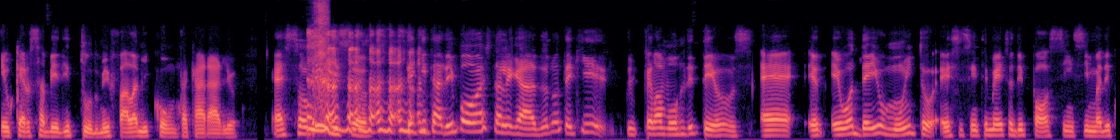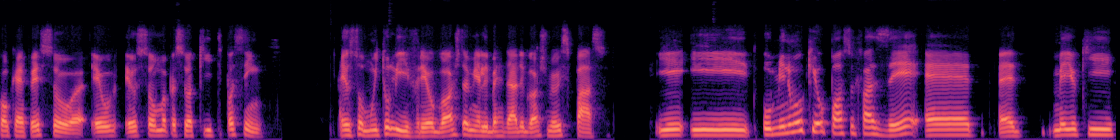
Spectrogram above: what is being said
Eu quero saber de tudo, me fala, me conta, caralho. É sobre isso. tem que estar de boas, tá ligado? Não tem que, pelo amor de Deus. É, eu, eu odeio muito esse sentimento de posse em cima de qualquer pessoa. Eu, eu sou uma pessoa que, tipo assim, eu sou muito livre, eu gosto da minha liberdade, eu gosto do meu espaço. E, e o mínimo que eu posso fazer é, é meio que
